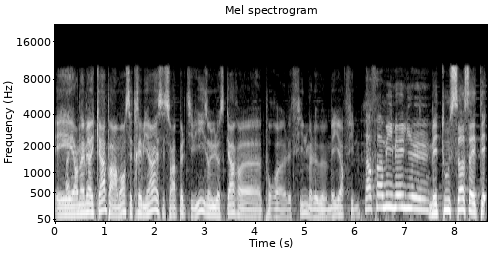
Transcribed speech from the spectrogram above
et Ouais. en américain, apparemment, c'est très bien. Et c'est sur Apple TV. Ils ont eu l'Oscar euh, pour euh, le film, le meilleur film. La famille Mélier. Mais tout ça, ça a été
